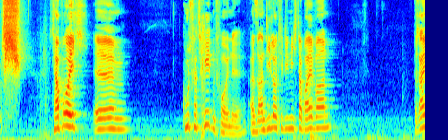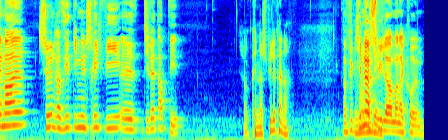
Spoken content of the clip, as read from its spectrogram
ich habe euch ähm, gut vertreten, Freunde. Also an die Leute, die nicht dabei waren. Dreimal schön rasiert gegen den Strich wie äh, Gillette Abdi. Ja, Kinderspiele keiner. Was für Genau Kinderspiele am Mann Kulm.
